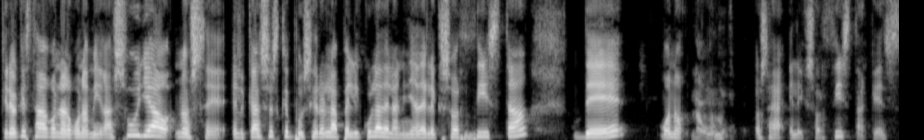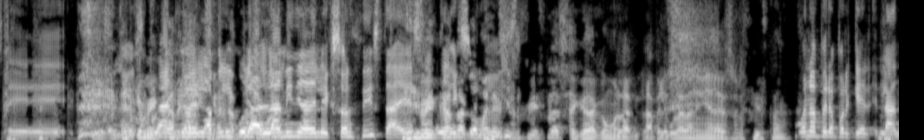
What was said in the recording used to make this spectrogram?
creo que estaba con alguna amiga suya, o- no sé, el caso es que pusieron la película de la niña del exorcista de, bueno, La 1. O sea, el exorcista, que es... eh, Sí, es no que es me la- encanta- película La niña del exorcista, es me El encanta como el Exorcista. se queda como la, la película la niña del exorcista. Bueno, pero porque, la,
